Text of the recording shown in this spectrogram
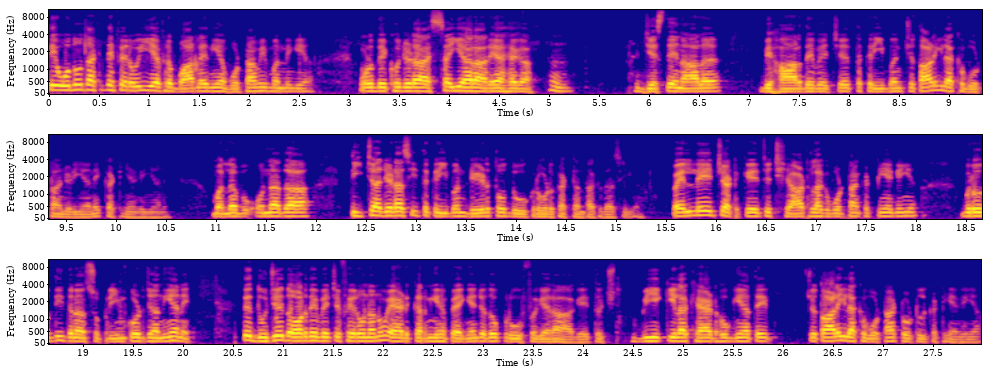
ਤੇ ਉਦੋਂ ਤੱਕ ਤੇ ਫਿਰ ਉਹੀ ਹੈ ਫਿਰ ਬਾਹਰਲੇ ਦੀਆਂ ਵੋਟਾਂ ਵੀ ਮੰਨਣਗੀਆਂ ਹੁਣ ਦੇਖੋ ਜਿਹੜਾ ਐਸਆਈਆਰ ਆ ਰਿਹਾ ਹੈਗਾ ਜਿਸ ਦੇ ਨਾਲ ਬਿਹਾਰ ਦੇ ਵਿੱਚ ਤਕਰੀਬਨ 44 ਲੱਖ ਵੋਟਾਂ ਜਿਹੜੀਆਂ ਨੇ ਕੱਟੀਆਂ ਗਈਆਂ ਨੇ। ਮਤਲਬ ਉਹਨਾਂ ਦਾ ਟੀਚਾ ਜਿਹੜਾ ਸੀ ਤਕਰੀਬਨ 1.5 ਤੋਂ 2 ਕਰੋੜ ਕੱਟਣ ਤੱਕ ਦਾ ਸੀਗਾ। ਪਹਿਲੇ ਝਟਕੇ 'ਚ 66 ਲੱਖ ਵੋਟਾਂ ਕੱਟੀਆਂ ਗਈਆਂ, ਵਿਰੋਧੀ ਤਰ੍ਹਾਂ ਸੁਪਰੀਮ ਕੋਰਟ ਜਾਂਦੀਆਂ ਨੇ ਤੇ ਦੂਜੇ ਦੌਰ ਦੇ ਵਿੱਚ ਫਿਰ ਉਹਨਾਂ ਨੂੰ ਐਡ ਕਰਨੀਆਂ ਪੈ ਗਈਆਂ ਜਦੋਂ ਪ੍ਰੂਫ ਵਗੈਰਾ ਆ ਗਏ। ਤਾਂ 20 21 ਲੱਖ ਐਡ ਹੋ ਗਈਆਂ ਤੇ 44 ਲੱਖ ਵੋਟਾਂ ਟੋਟਲ ਕੱਟੀਆਂ ਗਈਆਂ।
